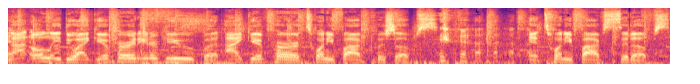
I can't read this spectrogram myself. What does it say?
not only do I give her an interview, but I give her 25 push ups and 25 sit ups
